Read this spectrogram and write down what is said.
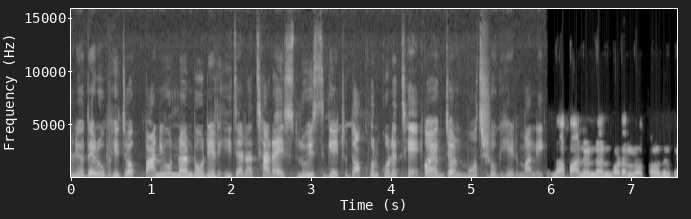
স্থানীয়দের অভিযোগ পানি উন্নয়ন বোর্ডের ইজারা ছাড়াই স্লুইস গেট দখল করেছে কয়েকজন মৎস্য ঘের মালিক। না পানি উন্নয়ন বোর্ডের লোক কোনোদিন কি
